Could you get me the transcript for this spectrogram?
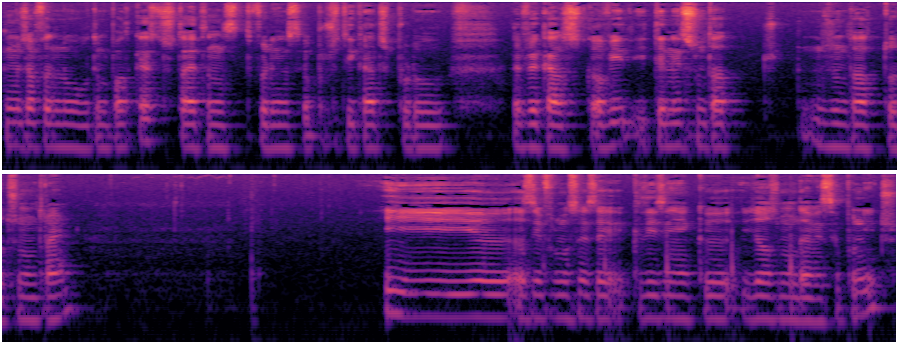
como já falei no último podcast, os Titans deveriam ser prejudicados por haver casos de Covid e terem se juntado, juntado todos num treino. E uh, as informações é, que dizem é que eles não devem ser punidos.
